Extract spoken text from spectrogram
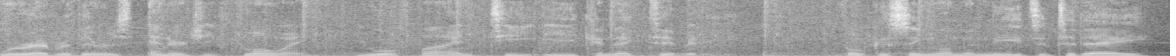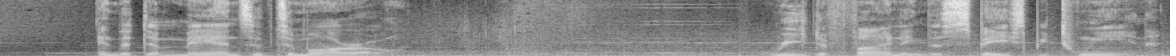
Wherever there is energy flowing, you will find TE connectivity, focusing on the needs of today and the demands of tomorrow. Redefining the space between.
